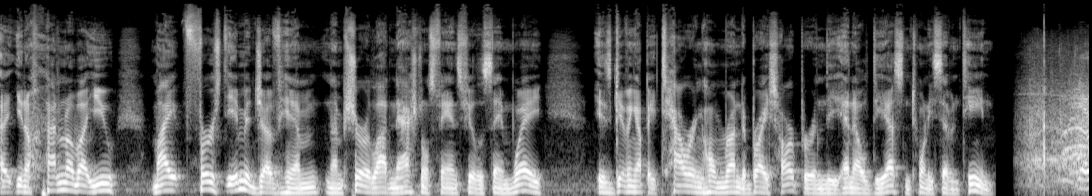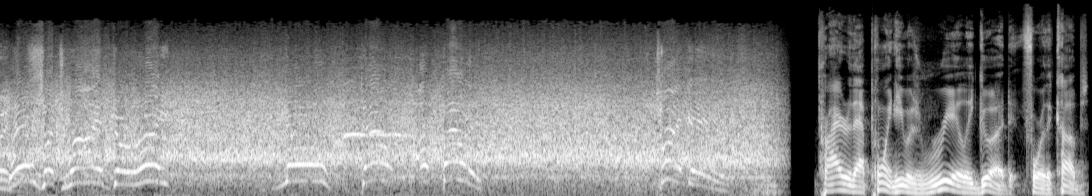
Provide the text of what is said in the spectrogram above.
uh, you know, I don't know about you. My first image of him, and I'm sure a lot of Nationals fans feel the same way, is giving up a towering home run to Bryce Harper in the NLDS in 2017. There's a drive to right. No doubt about it. Tie game. Prior to that point, he was really good for the Cubs.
